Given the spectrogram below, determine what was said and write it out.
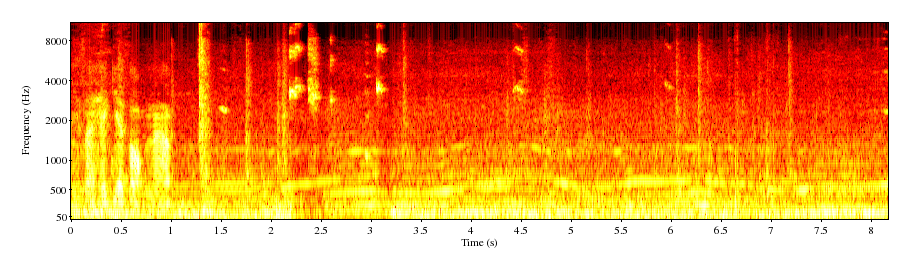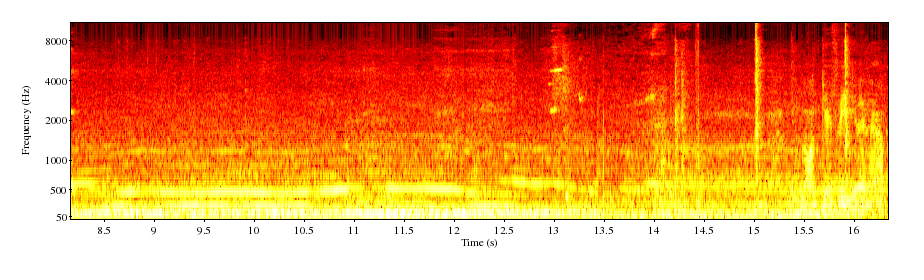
นี่ใส่แค่เกียร์สองนะครับ เกียร์สี่เลยนะครับ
